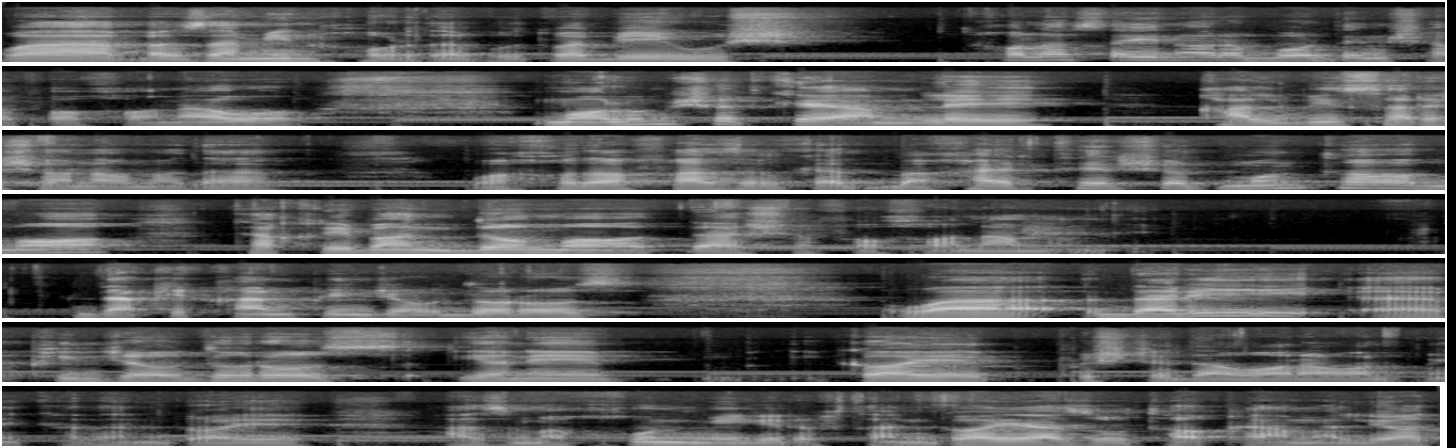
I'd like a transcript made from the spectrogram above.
و به زمین خورده بود و بیوش خلاصه اینا رو بردیم شفاخانه و معلوم شد که عمله قلبی سرشان آمده. و خدا فضل کرد به خیر تیر شد. منتها ما تقریبا دو ماه در شفاخانه موندیم. دقیقا 52 روز. و در این 52 روز یعنی گاهی پشت دوا روان می‌کردن گاهی از ما خون می‌گرفتن گاهی از اتاق عملیات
